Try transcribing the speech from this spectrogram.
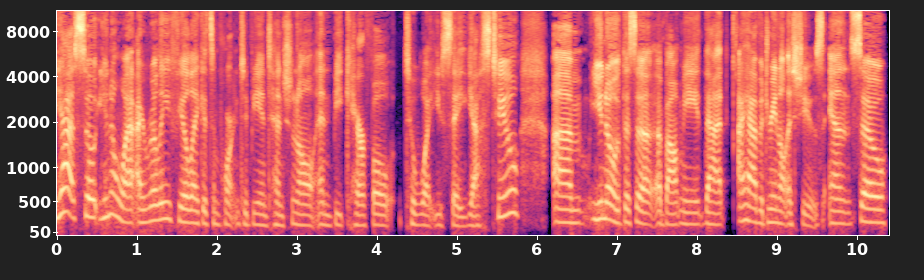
Yeah, so you know what? I really feel like it's important to be intentional and be careful to what you say yes to. Um, you know this uh, about me that I have adrenal issues, and so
